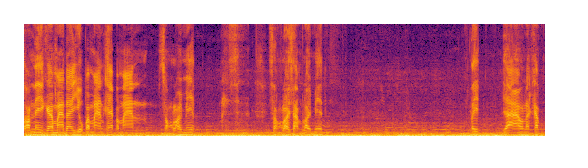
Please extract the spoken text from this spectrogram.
ตอนนี้ก็มาได้อยู่ประมาณแค่ประมาณ 200 เมตร 200 300 เมตร ติดยาวนะครับครับ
